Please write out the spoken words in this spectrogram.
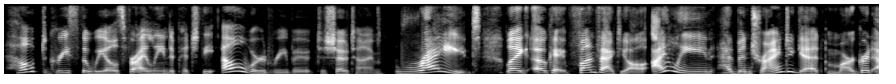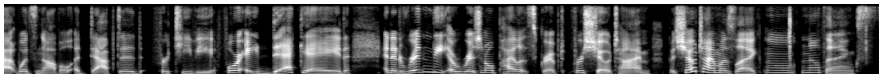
helped grease the wheels for Ilene to pitch the L Word reboot to Showtime. Right. Like, okay, fun fact, y'all. Ilene had been trying to get Margaret Atwood's novel adapted for TV for a decade and had written the original pilot script for Showtime. But Showtime was like, mm, no thanks.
